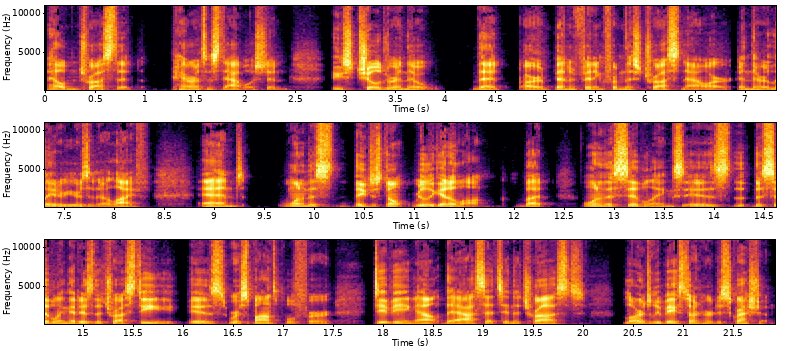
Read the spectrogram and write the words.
held in trust that parents established and these children that that are benefiting from this trust now are in their later years of their life. And one of this, they just don't really get along. But one of the siblings is the, the sibling that is the trustee is responsible for divvying out the assets in the trust largely based on her discretion.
